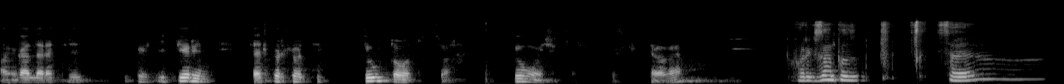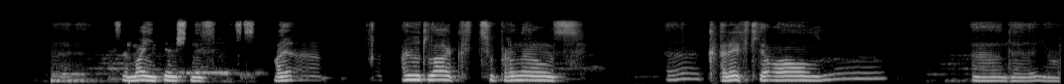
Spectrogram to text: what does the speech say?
мангаларати эдгээр энэ залбирлуудыг зөв дуудаж байгаа. Зөв уншиж байгаа хүсэлтэй байгаа. For example, so, so my intention is I I would like to pronounce uh, correctly all uh, the your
